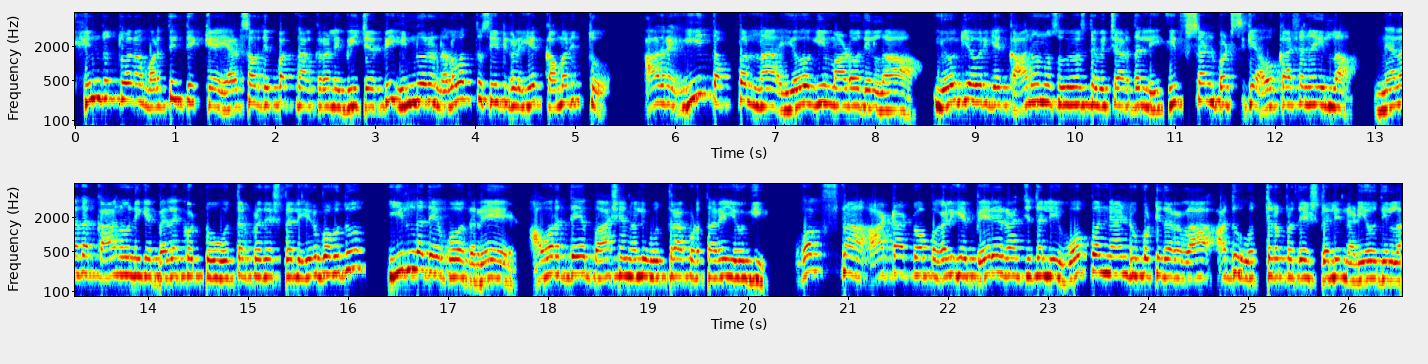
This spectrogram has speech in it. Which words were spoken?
ಹಿಂದುತ್ವನ ಮರೆತಿದ್ದಕ್ಕೆ ಎರಡ್ ಸಾವಿರದ ಇಪ್ಪತ್ನಾಲ್ಕರಲ್ಲಿ ಬಿಜೆಪಿ ಇನ್ನೂರ ನಲವತ್ತು ಸೀಟ್ಗಳಿಗೆ ಕಮರಿತ್ತು ಆದ್ರೆ ಈ ತಪ್ಪನ್ನ ಯೋಗಿ ಮಾಡೋದಿಲ್ಲ. ಯೋಗಿ ಅವರಿಗೆ ಕಾನೂನು ಸುವ್ಯವಸ್ಥೆ ವಿಚಾರದಲ್ಲಿ ಇಫ್ಸ್ ಅಂಡ್ ಬಟ್ಸ್ಗೆ ಅವಕಾಶನೇ ಇಲ್ಲ. ನೆಲದ ಕಾನೂನಿಗೆ ಬೆಲೆ ಕೊಟ್ಟು ಉತ್ತರ ಪ್ರದೇಶದಲ್ಲಿ ಇರಬಹುದು, ಇಲ್ಲದೆ ಹೋದರೆ ಅವರದ್ದೇ ಭಾಷೆನಲ್ಲಿ ಉತ್ತರ ಕೊಡ್ತಾರೆ ಯೋಗಿ. ವಕ್ಫ್ನ ಆಟಾಟೋಪಗಳಿಗೆ ಬೇರೆ ರಾಜ್ಯದಲ್ಲಿ ಓಪನ್ ಹ್ಯಾಂಡ್ ಕೊಟ್ಟಿದಾರಲ್ಲ ಅದು ಉತ್ತರ ಪ್ರದೇಶದಲ್ಲಿ ನಡೆಯೋದಿಲ್ಲ.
